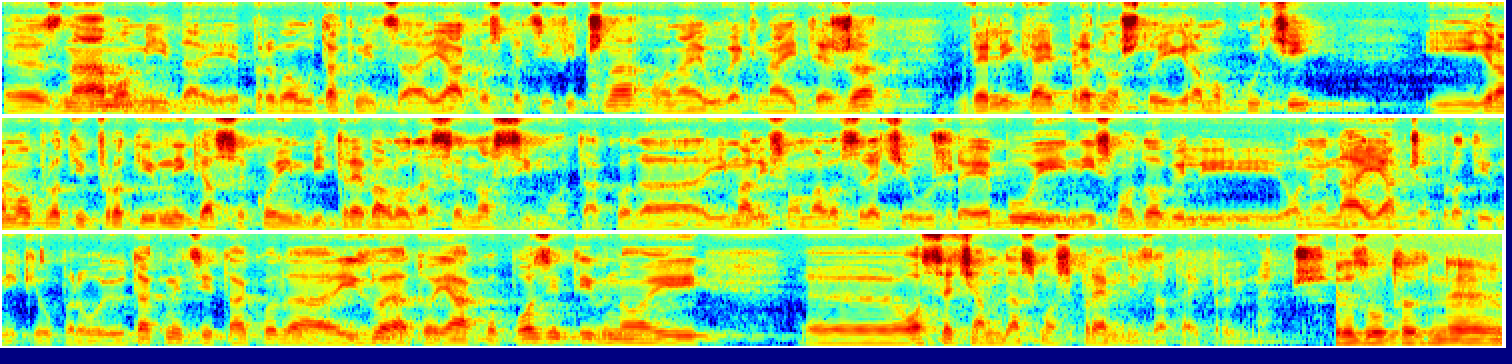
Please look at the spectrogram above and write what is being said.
e, znamo mi da je prva utakmica jako specifična, ona je uvek najteža, velika je prednost što igramo kući, i igramo protiv protivnika sa kojim bi trebalo da se nosimo, tako da imali smo malo sreće u žrebu i nismo dobili one najjače protivnike u prvoj utakmici, tako da izgleda to jako pozitivno i e, osjećam da smo spremni za taj prvi meč. Rezultat ne,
